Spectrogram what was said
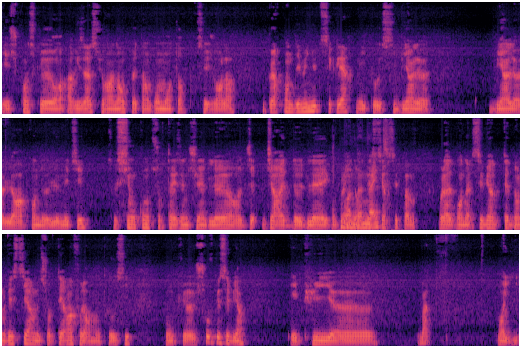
et je pense que Ariza sur un an peut être un bon mentor pour ces joueurs-là. Il peut leur prendre des minutes, c'est clair, mais il peut aussi bien le, bien le- leur apprendre le métier. Parce que si on compte sur Tyson Chandler, J- Jared Dudley et compagnie dans le vestiaire, c'est pas voilà, c'est bien peut-être dans le vestiaire, mais sur le terrain, faut leur montrer aussi. Donc euh, je trouve que c'est bien. Et puis euh, bah, bon, il,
